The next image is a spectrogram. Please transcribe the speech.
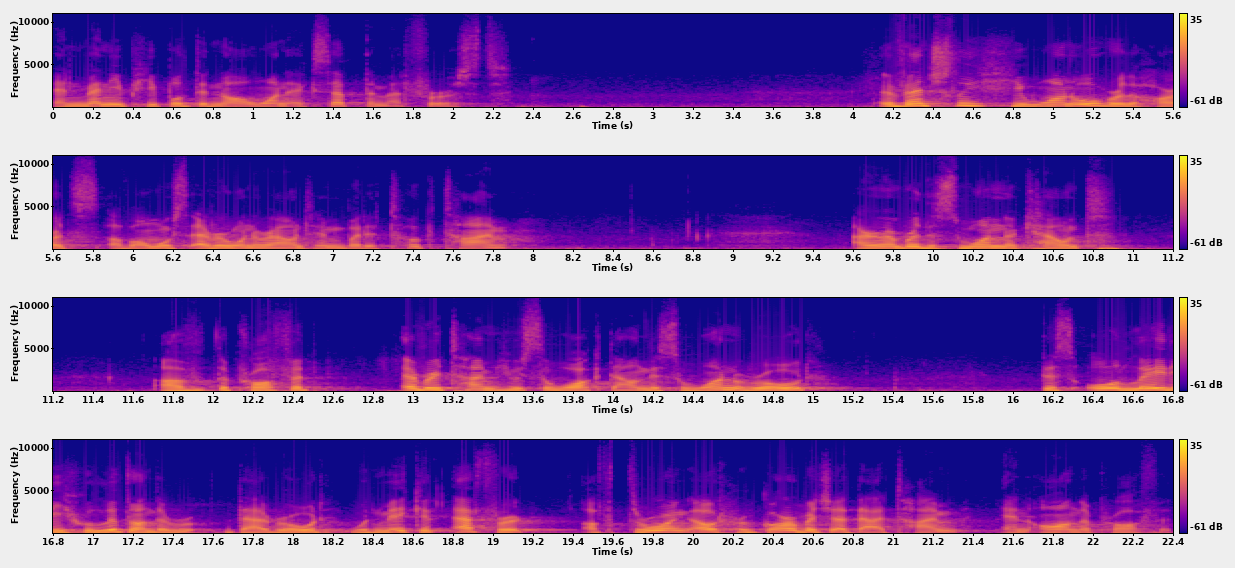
and many people did not want to accept them at first. Eventually, he won over the hearts of almost everyone around him, but it took time. I remember this one account of the Prophet, every time he used to walk down this one road, this old lady who lived on the, that road would make an effort of throwing out her garbage at that time and on the Prophet.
